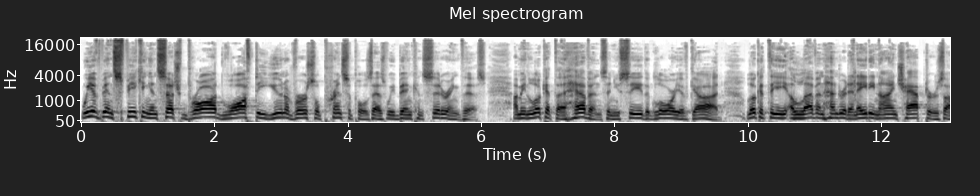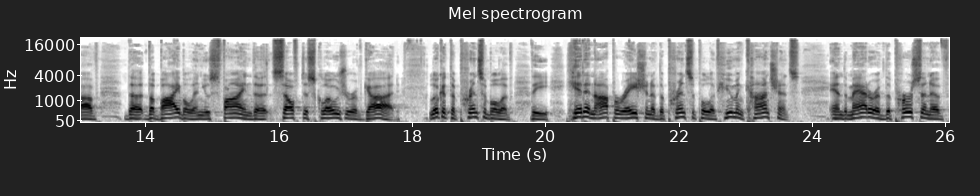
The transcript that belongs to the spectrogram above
We have been speaking in such broad, lofty, universal principles as we've been considering this. I mean, look at the heavens and you see the glory of God. Look at the 1189 chapters of the, the Bible and you find the self disclosure of God. Look at the principle of the hidden operation of the principle of human conscience and the matter of the person of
